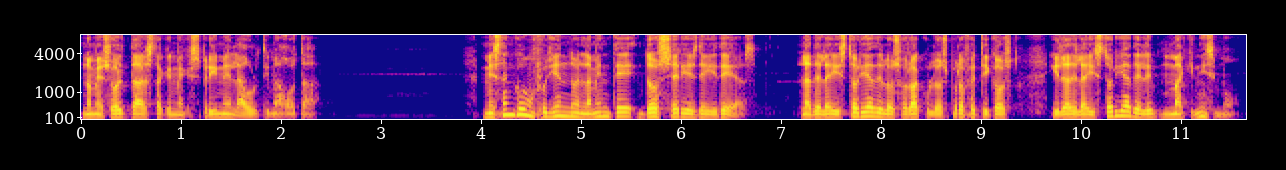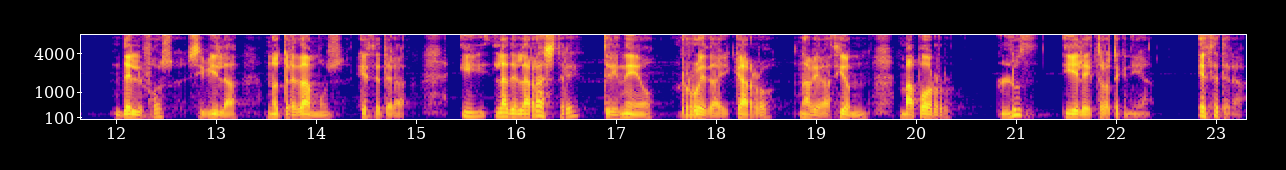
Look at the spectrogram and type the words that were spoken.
no me suelta hasta que me exprime la última gota. Me están confluyendo en la mente dos series de ideas, la de la historia de los oráculos proféticos y la de la historia del maquinismo, Delfos, Sibila, Notre Dame, etc., y la del arrastre, trineo, rueda y carro, navegación, vapor, luz y electrotecnia, etc.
